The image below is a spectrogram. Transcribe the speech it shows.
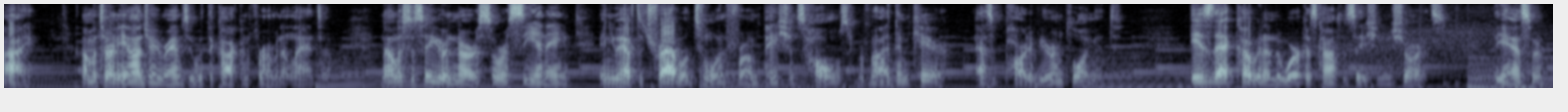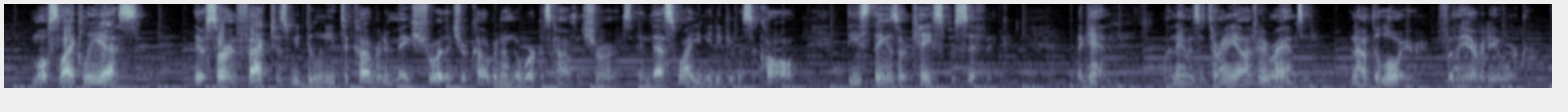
Hi, I'm attorney Andre Ramsey with the Cochran Firm in Atlanta. Now let's just say you're a nurse or a CNA and you have to travel to and from patients' homes to provide them care as a part of your employment. Is that covered under workers' compensation insurance? The answer? Most likely yes. There are certain factors we do need to cover to make sure that you're covered under workers' comp insurance, and that's why you need to give us a call. These things are case specific. Again, my name is attorney Andre Ramsey, and I'm the lawyer for the everyday worker.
